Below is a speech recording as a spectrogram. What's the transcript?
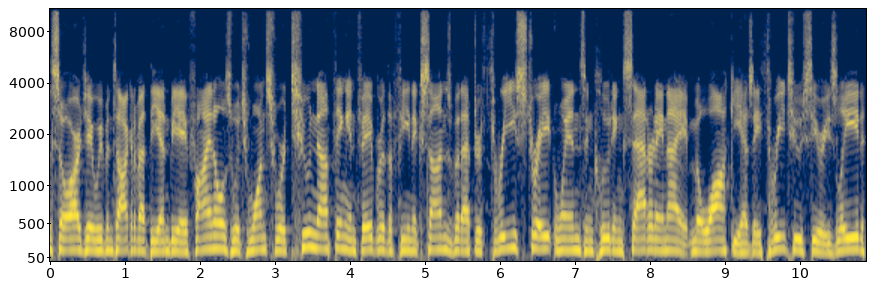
So, RJ, we've been talking about the NBA Finals, which once were 2 nothing in favor of the Phoenix Suns, but after three straight wins, including Saturday night, Milwaukee has a 3 2 series lead,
